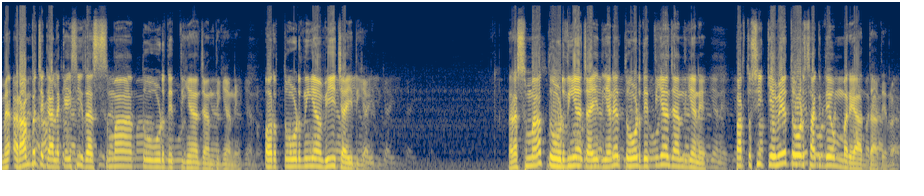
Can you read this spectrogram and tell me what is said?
ਮੈਂ ਆਰੰਭ 'ਚ ਗੱਲ ਕਹੀ ਸੀ, ਰਸਮਾਂ ਤੋੜ ਦਿੱਤੀਆਂ ਜਾਂਦੀਆਂ ਨੇ ਔਰ ਤੋੜਨੀਆਂ ਵੀ ਚਾਹੀਦੀਆਂ ਰਸਮਾਂ ਤੋੜਦੀਆਂ ਚਾਹੀਦੀਆਂ ਨੇ, ਤੋੜ ਦਿੱਤੀਆਂ ਜਾਂਦੀਆਂ ਨੇ। ਪਰ ਤੁਸੀਂ ਕਿਵੇਂ ਤੋੜ ਸਕਦੇ ਹੋ ਮਰਿਆਦਾ ਦੇ ਨਾਲ?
